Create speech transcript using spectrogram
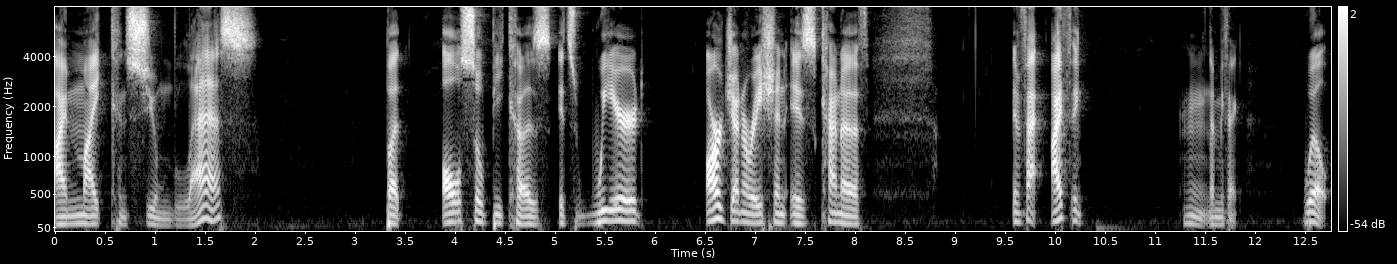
I might consume less, but also because it's weird. Our generation is kind of. In fact, I think. hmm, let me think. Will,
